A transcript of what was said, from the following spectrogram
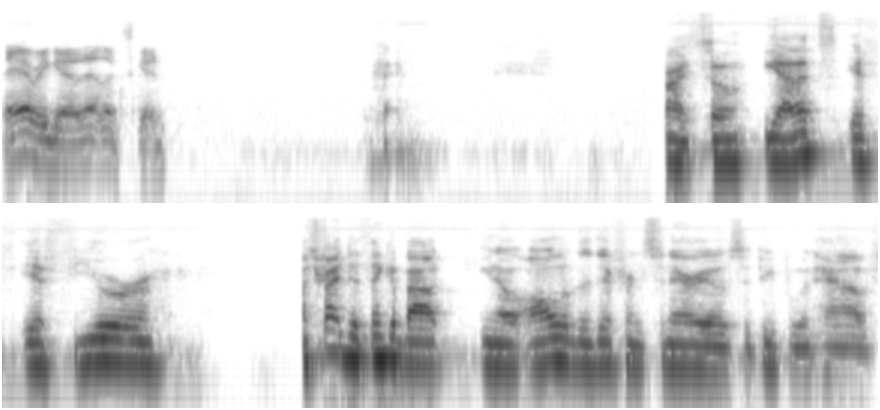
There we go. That looks good. Okay. All right. So yeah, that's if if you're. I tried to think about you know all of the different scenarios that people would have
